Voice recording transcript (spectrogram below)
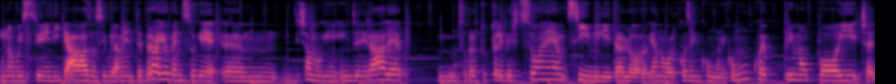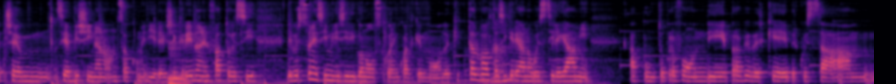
una questione di caso sicuramente, però io penso che ehm, diciamo che in generale soprattutto le persone simili tra loro che hanno qualcosa in comune comunque prima o poi cioè, mh, si avvicinano, non so come dire, cioè, Mm. credo nel fatto che si- le persone simili si riconoscono in qualche modo e che talvolta Mhm. si creano questi legami appunto profondi proprio perché per questa, mh,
